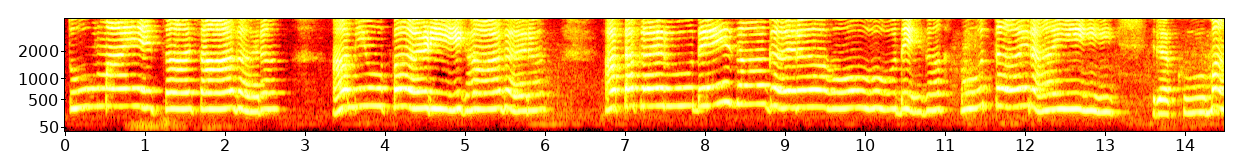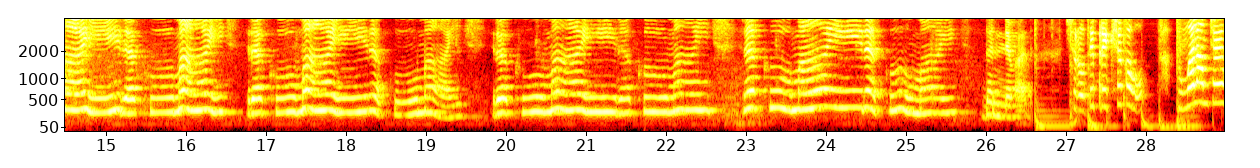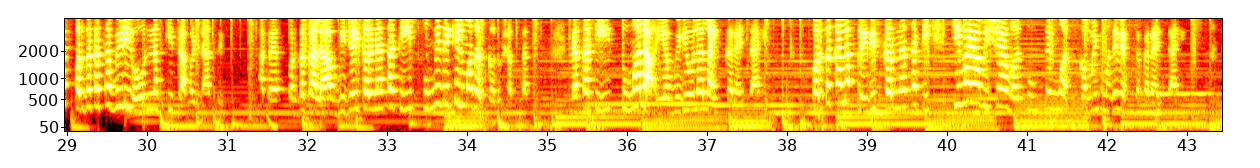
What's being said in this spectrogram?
तू मायेचा सागर आम्ही उपडी घागर. आता करू दे जागर होऊ दे ग रखुमाई रखुमाई रखुमाई रखुमाई रखुमाई रखुमाई रखुमाई रखुमाई. धन्यवाद. श्रोते प्रेक्षक हो तुम्हाला आमच्या या स्पर्धकाचा व्हिडिओ नक्कीच आवडला असेल. आता या स्पर्धकाला विजयी करण्यासाठी तुम्ही देखील मदत करू शकता त्यासाठी तुम्हाला या व्हिडिओला लाईक करायचं आहे. स्पर्धकाला प्रेरित करण्यासाठी किंवा या विषयावर तुमचे मत कमेंटमध्ये व्यक्त करायचं आहे.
